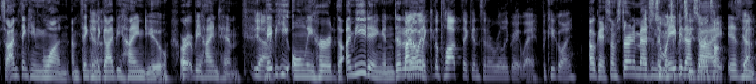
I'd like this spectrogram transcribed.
So I'm thinking one. I'm thinking the guy behind you or behind him. Yeah. maybe he only heard the I'm eating and da da By the way, Like the plot thickens in a really great way. But keep going. Okay, so I'm starting to imagine that maybe that teaser. Guy not- yeah.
